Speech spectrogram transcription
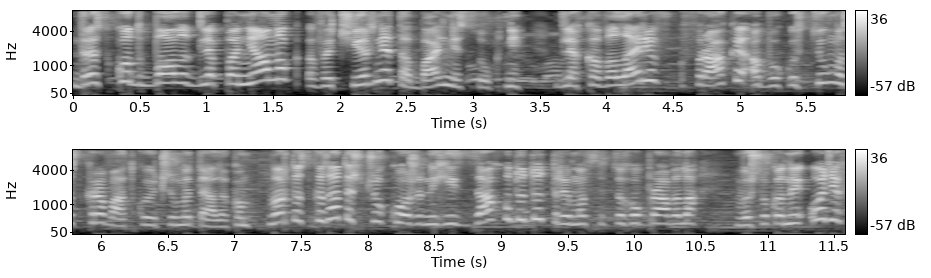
Дрес-код балу для панянок вечірні та бальні сукні. Для кавалерів фраки або костюми з краваткою чи метеликом. Варто сказати, що кожен гість заходу дотримався цього правила. Вишуканий одяг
